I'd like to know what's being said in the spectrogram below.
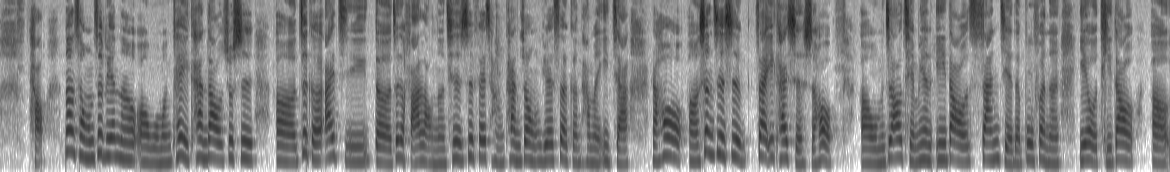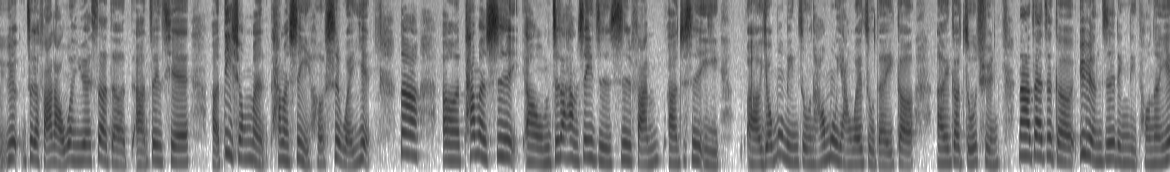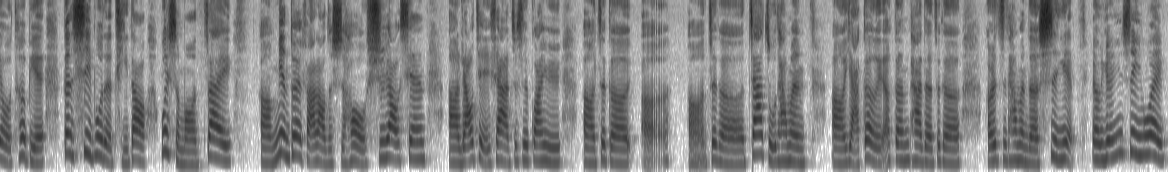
好，那从这边呢，呃，我们可以看到，就是呃，这个埃及的这个法老呢，其实是非常看重约瑟跟他们一家，然后呃，甚至是在一开始的时候，呃，我们知道前面一到三节的部分呢，也有提到，呃，约这个法老问约瑟的啊这些呃弟兄们，他们是以何事为业？那呃，他们是呃，我们知道他们是一直是凡呃，就是以。呃，游牧民族，然后牧羊为主的一个呃一个族群。那在这个预言之灵里头呢，也有特别更细部的提到，为什么在呃面对法老的时候，需要先呃了解一下，就是关于呃这个呃呃这个家族他们呃雅各要跟他的这个儿子他们的事业。呃，原因是因为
